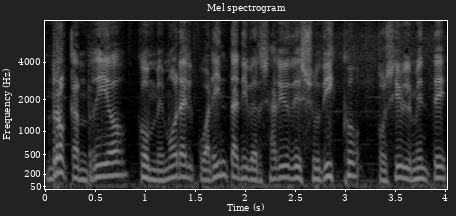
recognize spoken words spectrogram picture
Rock and Río conmemora el 40 aniversario de su disco, posiblemente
